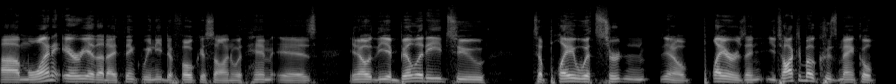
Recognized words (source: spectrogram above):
um, one area that I think we need to focus on with him is you know the ability to to play with certain you know players. And you talked about Kuzmenko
